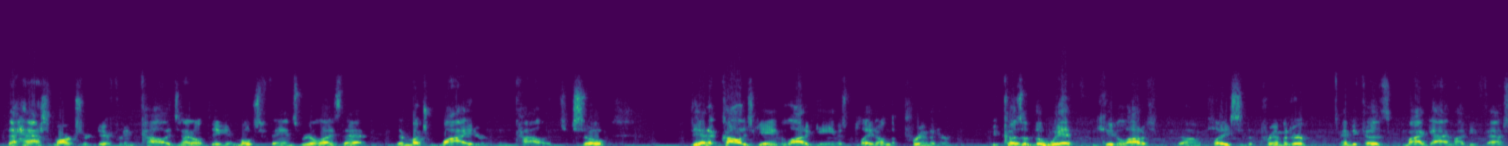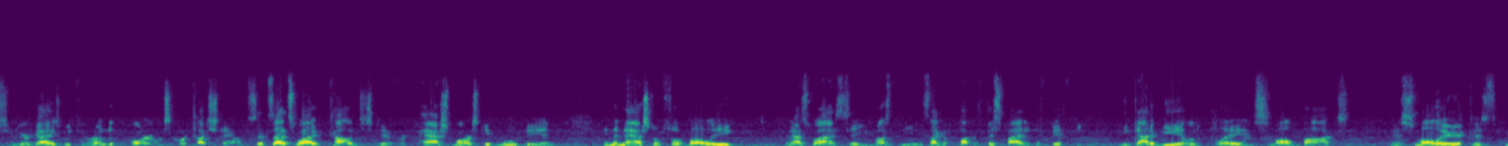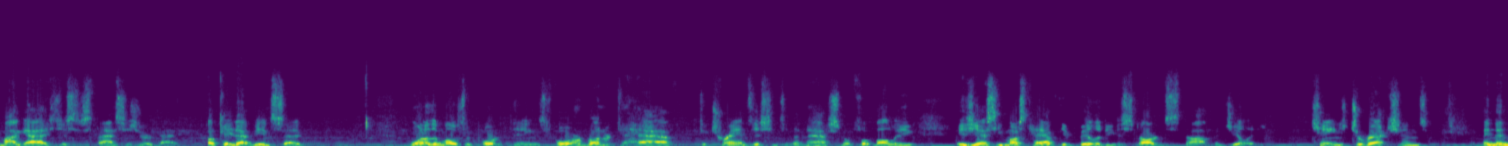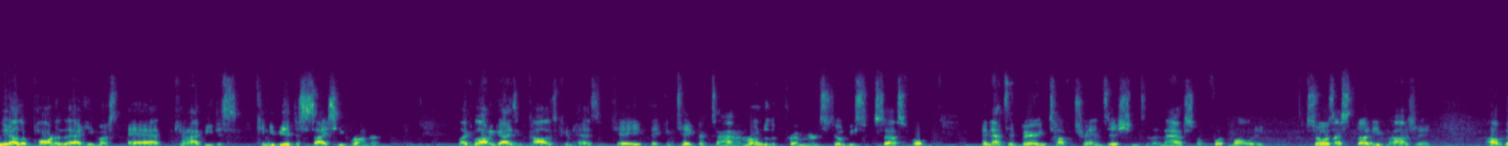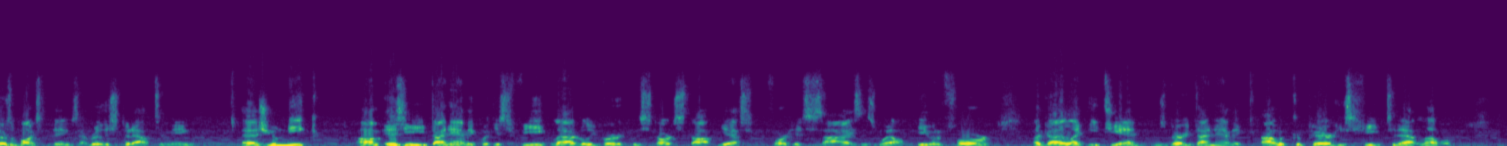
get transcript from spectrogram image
the hash marks are different in college. And I don't think most fans realize that. They're much wider in college. So then a college game, a lot of game is played on the perimeter. Because of the width, you get a lot of um, plays to the perimeter. And because my guy might be faster than your guys, we can run to the corner and we score touchdowns. That's, that's why college is different. Hash marks get moved in in the National Football League. And that's why I say you must be, it's like a fist fight at the 50. You got to be able to play in a small box, in a small area, because my guy is just as fast as your guy. Okay, that being said, one of the most important things for a runner to have to transition to the National Football League is yes, he must have the ability to start and stop agility, change directions, and then the other part of that he must add: can I be? Can you be a decisive runner? Like a lot of guys in college can hesitate, they can take their time and run to the perimeter and still be successful, and that's a very tough transition to the National Football League. So as I studied Najee, um, there's a bunch of things that really stood out to me as unique. Um, is he dynamic with his feet, laterally, vertically, start, stop? Yes, for his size as well. Even for a guy like Etienne, who's very dynamic, I would compare his feet to that level.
